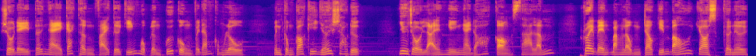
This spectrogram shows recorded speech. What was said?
rồi đây tới ngày các thần phải tử chiến một lần cuối cùng với đám khổng lồ. Mình không có khí giới sao được. Nhưng rồi lại nghĩ ngày đó còn xa lắm. Ray bèn bằng lòng trao kiếm báu cho Skinner.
